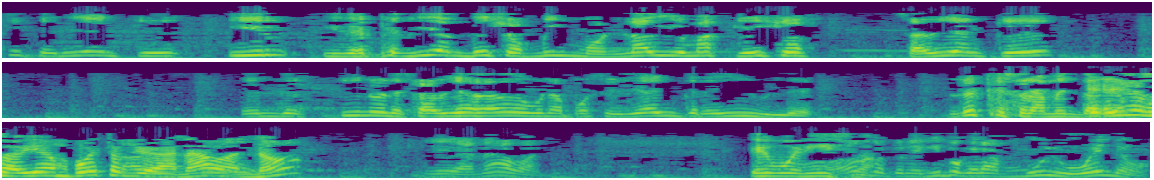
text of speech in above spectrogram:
Que tenían que ir y dependían de ellos mismos, nadie más que ellos sabían que el destino les había dado una posibilidad increíble. No es que solamente Ellos habían puesto que ganaban, ¿no? Que ganaban. Es buenísima, Contra un equipo que era muy bueno.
